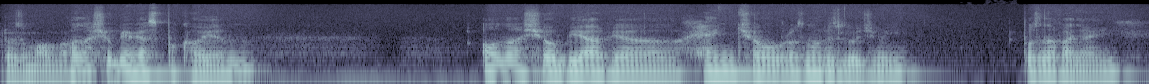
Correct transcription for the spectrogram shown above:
rozmowa. Ona się objawia spokojem. Ona się objawia chęcią rozmowy z ludźmi, poznawania ich.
